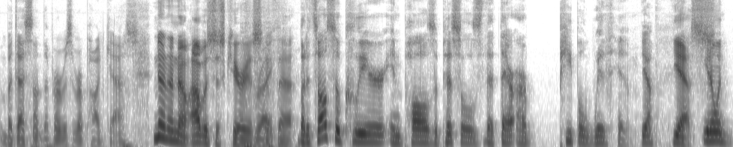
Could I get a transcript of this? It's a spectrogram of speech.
but that's not the purpose of our podcast. No, no, no. I was just curious Right. that. But it's also clear in Paul's epistles that there are people with him. Yeah. Yes. You know, in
